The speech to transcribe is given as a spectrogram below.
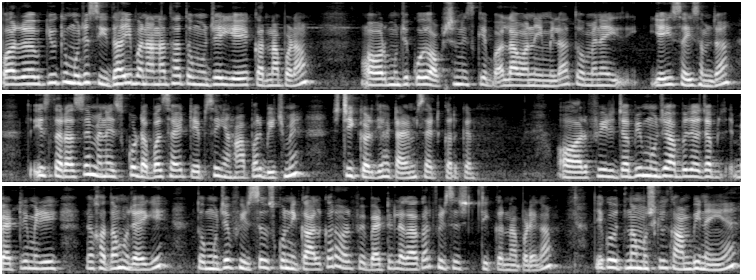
पर क्योंकि मुझे सीधा ही बनाना था तो मुझे ये करना पड़ा। और मुझे कोई ऑप्शन इसके अलावा नहीं मिला तो मैंने यही सही समझा। तो इस तरह से मैंने इसको डबल साइड टेप से यहाँ पर बीच में स्टिक कर दिया टाइम सेट कर कर। और फिर जब भी मुझे अब जब बैटरी मेरी ख़त्म हो जाएगी तो मुझे फिर से उसको निकाल कर और फिर बैटरी लगा कर फिर से स्टिक करना पड़ेगा। तो ये कोई इतना मुश्किल काम भी नहीं है।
